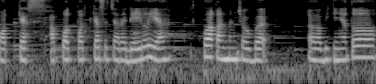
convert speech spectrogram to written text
podcast upload podcast secara daily ya. Aku akan mencoba uh, bikinnya tuh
